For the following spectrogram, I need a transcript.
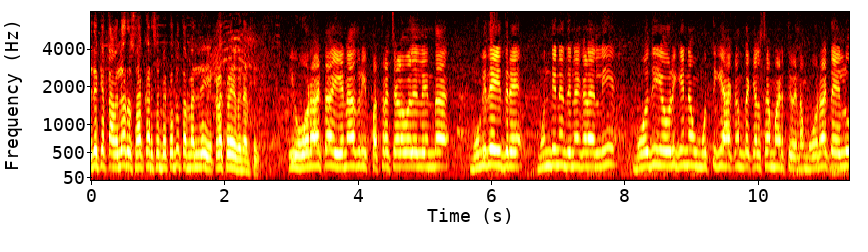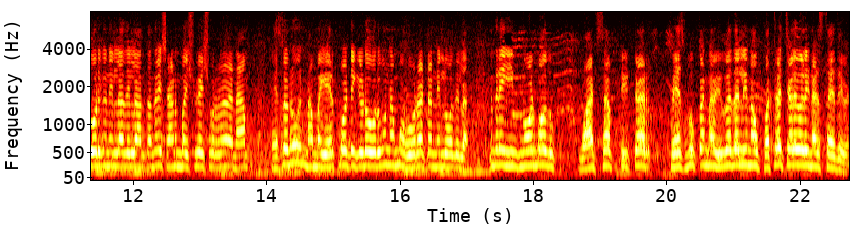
ಇದಕ್ಕೆ ತಾವೆಲ್ಲರೂ ಸಹಕರಿಸಬೇಕೆಂದು ತಮ್ಮಲ್ಲಿ ಕಳಕಳಿಯ ವಿನಂತಿ. ಈ ಹೋರಾಟ ಏನಾದರೂ ಈ ಪತ್ರ ಚಳವಳಿಯಿಂದ ಮುಗಿದೇ ಇದ್ದರೆ ಮುಂದಿನ ದಿನಗಳಲ್ಲಿ ಮೋದಿಯವರಿಗೆ ನಾವು ಮುತ್ತಿಗೆ ಹಾಕಂತ ಕೆಲಸ ಮಾಡ್ತೇವೆ. ನಮ್ಮ ಹೋರಾಟ ಎಲ್ಲೂವರೆಗೂ ನಿಲ್ಲೋದಿಲ್ಲ ಅಂತಂದರೆ ಶರಣ ಬಸವೇಶ್ವರರ ನಮ್ಮ ಹೆಸರು ನಮ್ಮ ಏರ್ಪೋರ್ಟಿಗೆ ಇಡೋವರೆಗೂ ನಮ್ಮ ಹೋರಾಟ ನಿಲ್ಲುವುದಿಲ್ಲ. ಅಂದರೆ ಈಗ ನೋಡ್ಬೋದು ವಾಟ್ಸಪ್ ಟ್ವಿಟ್ಟರ್ ಫೇಸ್ಬುಕ್ ಅನ್ನೋ ಯುಗದಲ್ಲಿ ನಾವು ಪತ್ರ ಚಳವಳಿ ನಡೆಸ್ತಾ ಇದ್ದೇವೆ.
